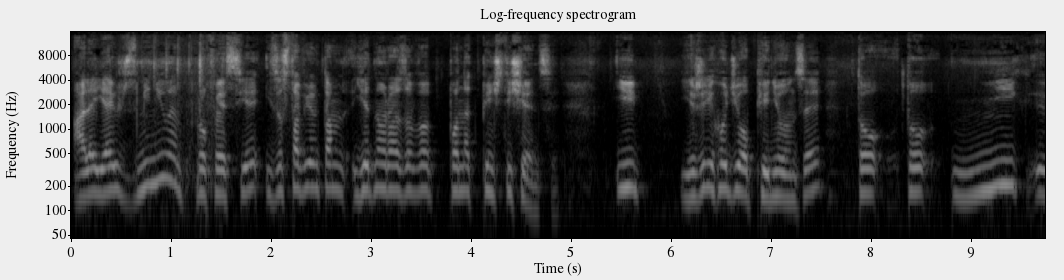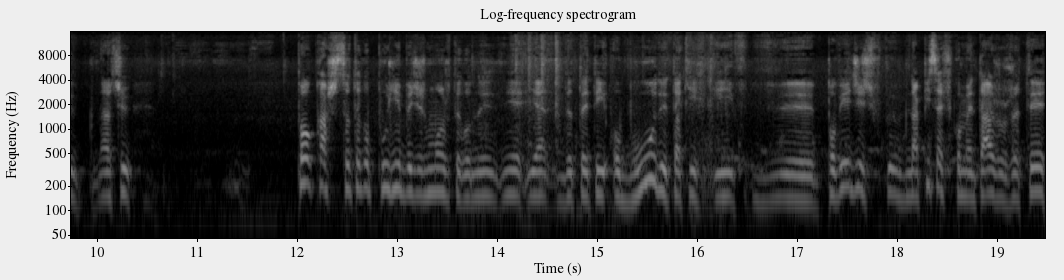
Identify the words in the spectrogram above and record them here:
Ale ja już zmieniłem profesję i zostawiłem tam jednorazowo ponad 5 tysięcy. I jeżeli chodzi o pieniądze, to, to nikt, y, znaczy pokaż, co tego później będziesz może tego, nie, do tej, tej obłudy takich i y, powiedzieć, napisać w komentarzu, że ty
